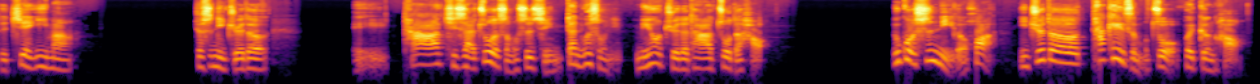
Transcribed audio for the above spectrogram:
的建议吗？就是你觉得，诶，他其实还做了什么事情，但你为什么你没有觉得他做得好？如果是你的话，你觉得他可以怎么做会更好？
